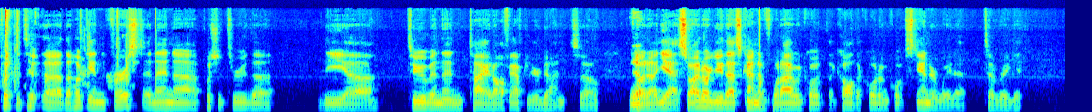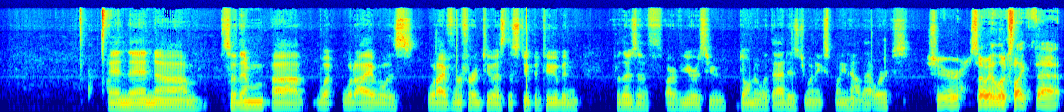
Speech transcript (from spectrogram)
put the t- uh, the hook in first, and then uh, push it through the the uh, tube and then tie it off after you're done. So, yep. but uh, yeah, so I'd argue that's kind of what I would quote the call the quote unquote standard way to to rig it. And then, um, so then, uh, what what I was what I've referred to as the stupid tube, and for those of our viewers who don't know what that is, do you want to explain how that works? Sure. So it looks like that.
